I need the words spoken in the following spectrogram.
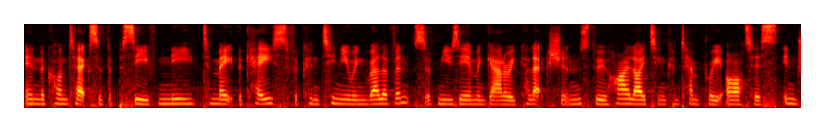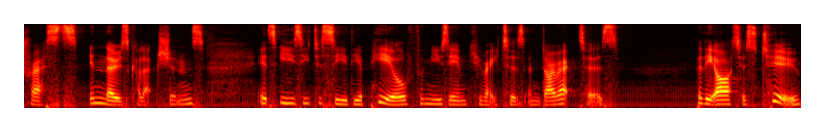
In the context of the perceived need to make the case for continuing relevance of museum and gallery collections through highlighting contemporary artists' interests in those collections, it's easy to see the appeal for museum curators and directors. For the artist, too,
